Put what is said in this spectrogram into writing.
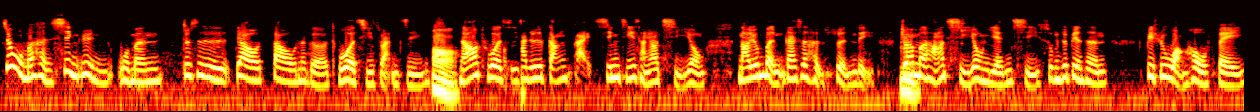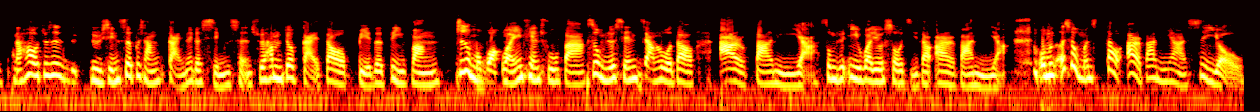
就我们很幸运，我们就是要到那个土耳其转机，哦，然后土耳其它就是刚改新机场要启用，然后原本应该是很顺利，就他们好像启用延期，所以我们就变成。必须往后飞，然后就是旅旅行社不想改那个行程，所以他们就改到别的地方。就是我们晚晚一天出发，所以我们就先降落到阿尔巴尼亚，所以我们就意外又收集到阿尔巴尼亚。我们而且我们到阿尔巴尼亚是有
